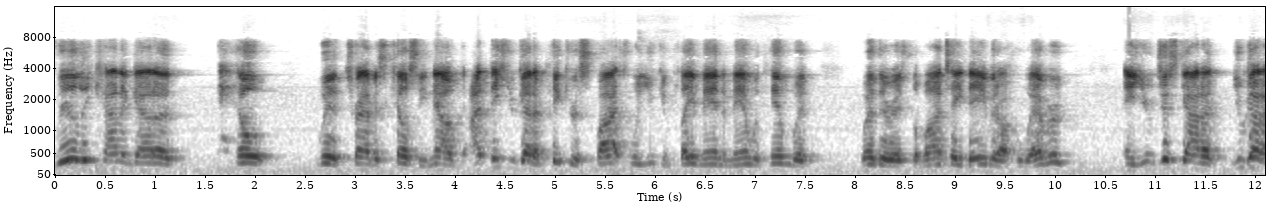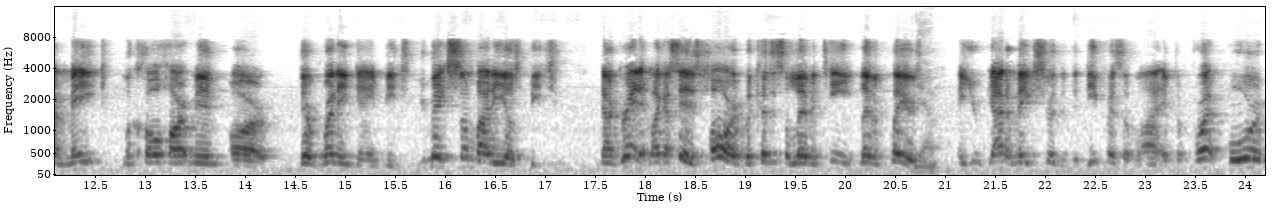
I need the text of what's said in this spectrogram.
really kind of got to help with Travis Kelce. Now, I think you got to pick your spots when you can play man to man with him, with whether it's Lavonte David or whoever, and you just gotta you gotta make Mecole Hardman or their running game beat you. You make somebody else beat you. Now, granted, like I said, it's hard because it's 11 team, 11 players, Yeah. and you got to make sure that the defensive line, if the front four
